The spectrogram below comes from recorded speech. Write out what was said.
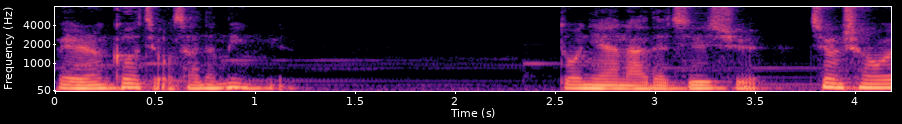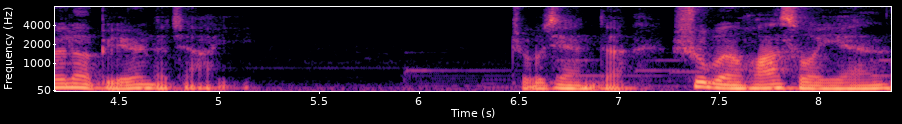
被人割韭菜的命运。多年来的积蓄竟成为了别人的嫁衣。逐渐的，叔本华所言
